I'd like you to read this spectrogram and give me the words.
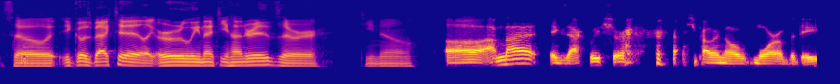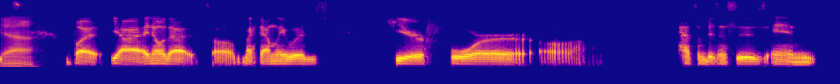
so it goes back to like early 1900s, or do you know? Uh, I'm not exactly sure. I should probably know more of the dates. Yeah. But yeah, I know that uh, my family was here for uh, had some businesses in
